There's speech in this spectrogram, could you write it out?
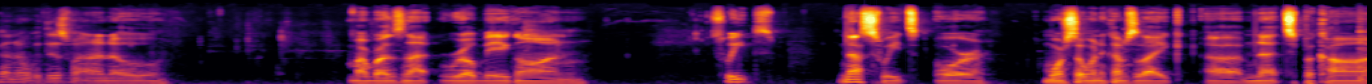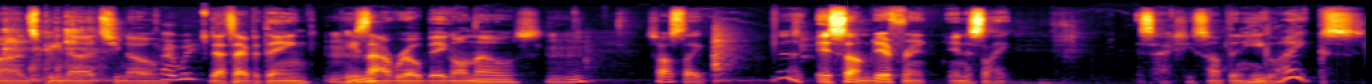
I know with this one, I know my brother's not real big on Sweets. not sweets or more so when it comes to like uh, nuts, pecans, peanuts, you know, Hey, that type of thing. He's not real big on those. So I was like, it's something different, and it's like it's actually something he likes.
